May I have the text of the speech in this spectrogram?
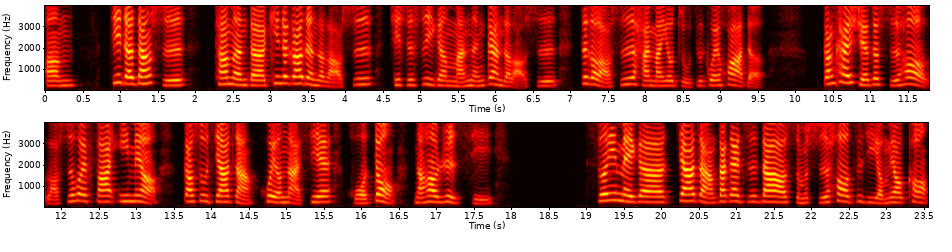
嗯，记得当时。他们的 Kindergarten 的老师其实是一个蛮能干的老师，这个老师还蛮有组织规划的。刚开学的时候，老师会发 email 告诉家长会有哪些活动，然后日期，所以每个家长大概知道什么时候自己有没有空，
